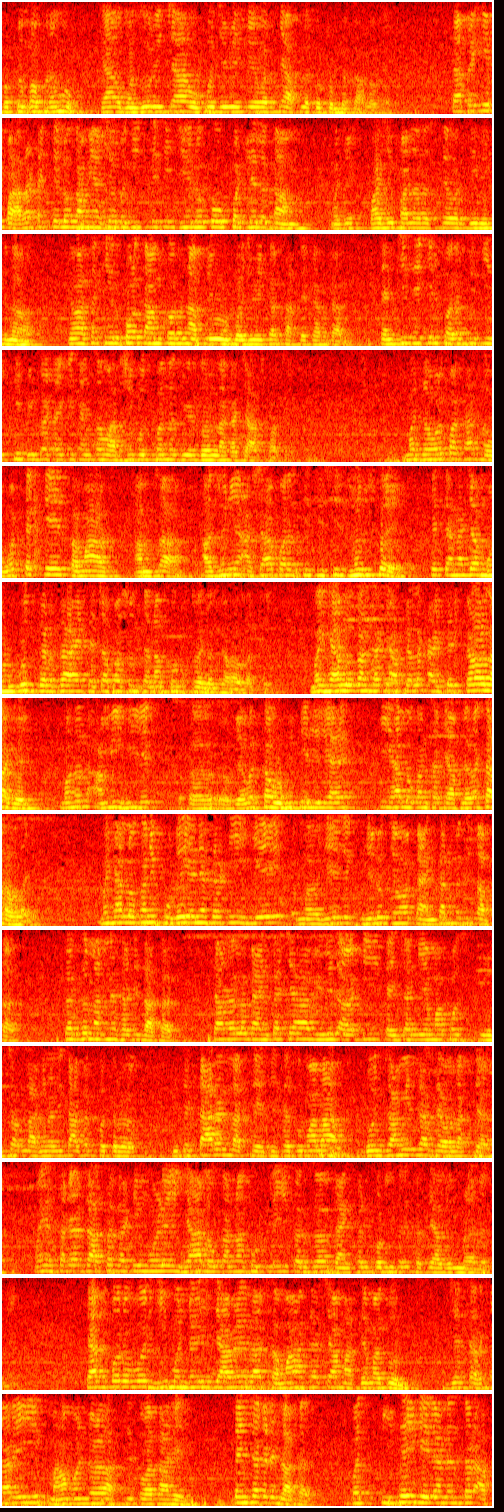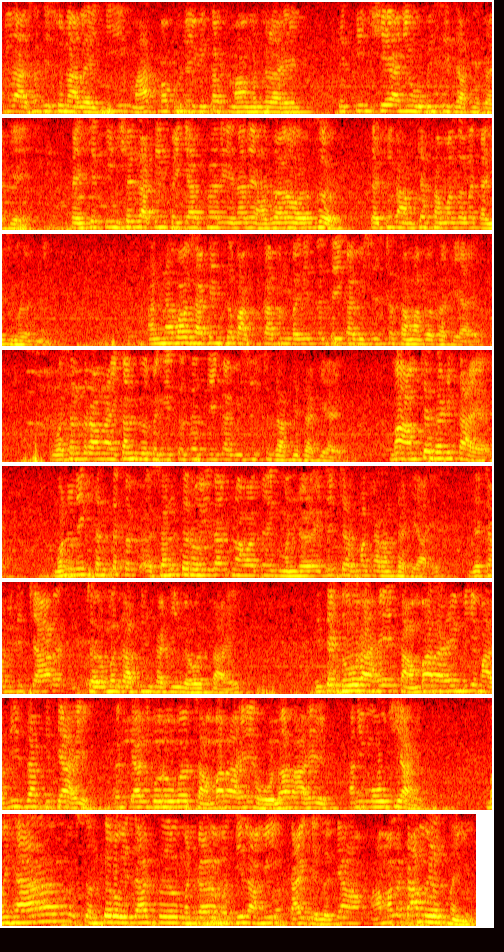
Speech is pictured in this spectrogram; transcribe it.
कुटुंब प्रमुख या मजुरीच्या उपजीविकेवरती आपलं कुटुंब चालवतात त्यापैकी बारा टक्के लोक आम्ही असे बघितले की जे लोक उपटलेलं काम म्हणजे भाजीपाला रस्त्यावरती विकणं किंवा असं किरकोळ काम करून आपली उपजीविका साध्य करतात. त्यांची देखील परिस्थिती इतकी बिकट आहे की त्यांचं वार्षिक उत्पन्न दीड दोन लाखाच्या आसपास आहे. मग जवळपास हा नव्वद टक्के समाज आमचा अजूनही अशा परिस्थितीशी झुंजतोय की त्यांना ज्या मूलभूत गरजा आहे त्याच्यापासून त्यांना खूप स्ट्रगल करावं लागते. मग ह्या लोकांसाठी आपल्याला काहीतरी करावं लागेल. म्हणून आम्ही ही एक व्यवस्था उभी केलेली आहे की ह्या लोकांसाठी आपल्याला करावं लागेल. मग ह्या लोकांनी पुढे येण्यासाठी हे हे जे- हे लोक जेव्हा बँकांमध्ये जातात कर्ज मागण्यासाठी जातात. त्यावेळेला बँकाच्या विविध अटी त्यांच्या नियमानुसार लागणारी कागदपत्रं तिथे तारण लागते तिथे तुम्हाला दोन जामीनदार द्यावं लागतात. मग या सगळ्या जाचकाटीमुळे ह्या लोकांना कुठलेही कर्ज बँकांकडून तरी सध्या अजून मिळालं नाही. त्याचबरोबर ही मंडळी ज्या वेळेला समाजाच्या माध्यमातून जे सरकारी महामंडळ अस्तित्वात आहेत त्यांच्याकडे जातात. पण तिथेही गेल्यानंतर आपल्याला असं दिसून आलं आहे की महात्मा फुले विकास महामंडळ आहे ते तीनशे आणि ओबीसी जातीसाठी आहे. त्यांचे तीनशे जातींपैकी असणारे येणारे हजारो अर्ज त्याच्यात आमच्या समाजाला काहीच मिळत नाही. अण्णाभाऊ साठेंचं बाबतीत आपण बघितलं ते एका विशिष्ट समाजासाठी आहे. वसंतराव नायकांचं बघितलं तर ते एका विशिष्ट जातीसाठी आहे. मग आमच्यासाठी काय आहे? म्हणून एक संत क संत रोहिदास नावाचं एक मंडळ आहे जे चर्मकारांसाठी आहे. ज्याच्यामध्ये चार चर्म जातींसाठी व्यवस्था आहे. तिथे ढोर आहे चांबार आहे म्हणजे माझी जात तिथे आहे. पण त्याचबरोबर चांबार आहे होलार आहे आणि मौची आहे. मग ह्या संत रोहिदास मंडळामधील आम्ही काय केलं? की आम्हाला का मिळत नाही?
